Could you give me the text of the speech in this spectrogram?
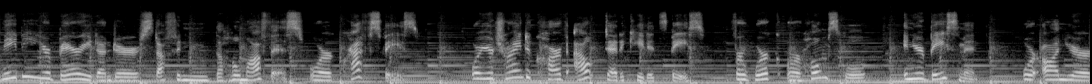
Maybe you're buried under stuff in the home office or craft space, or you're trying to carve out dedicated space for work or homeschool in your basement or on your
